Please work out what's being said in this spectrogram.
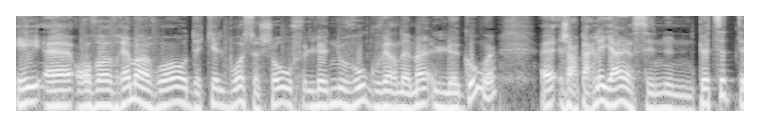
et euh, on va vraiment voir de quel bois se chauffe le nouveau gouvernement Legault. Hein. Euh, J'en parlais hier, c'est une, petite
